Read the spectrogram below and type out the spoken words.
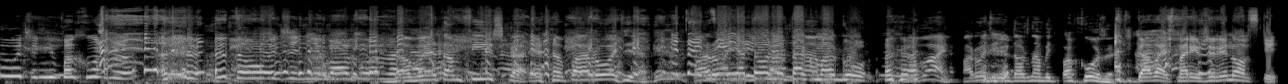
Это очень не похоже. Это очень не похоже. Да в этом фишка, это пародия. Пародия Я тоже так могу. Давай, пародия не должна быть похожа. Давай, смотри, Жириновский.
